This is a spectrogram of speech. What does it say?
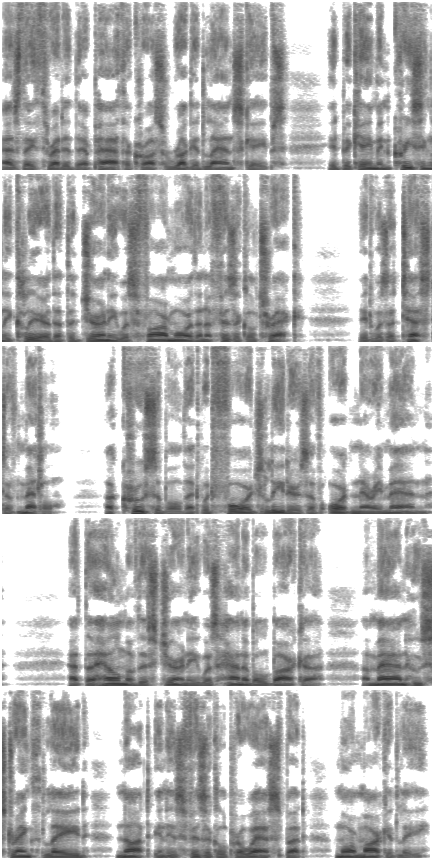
As they threaded their path across rugged landscapes, it became increasingly clear that the journey was far more than a physical trek. It was a test of mettle, a crucible that would forge leaders of ordinary men. At the helm of this journey was Hannibal Barca, a man whose strength laid not in his physical prowess, but, more markedly,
